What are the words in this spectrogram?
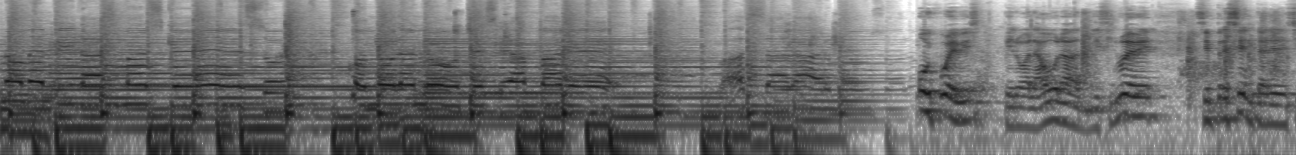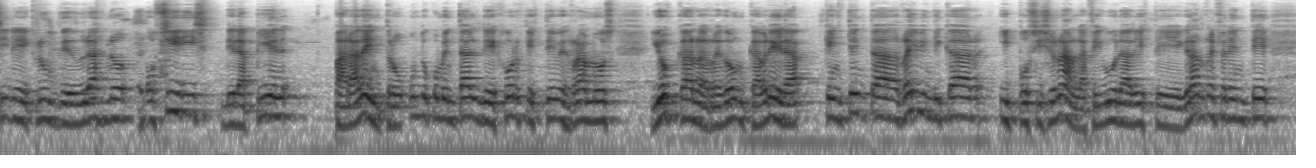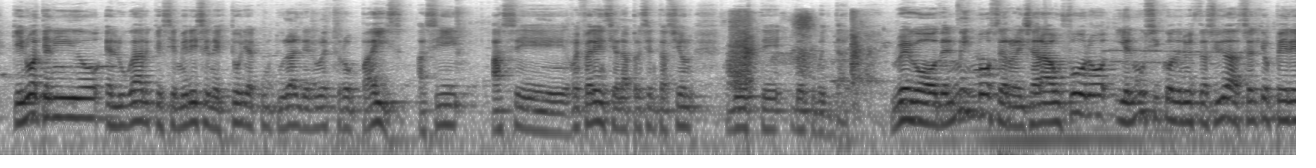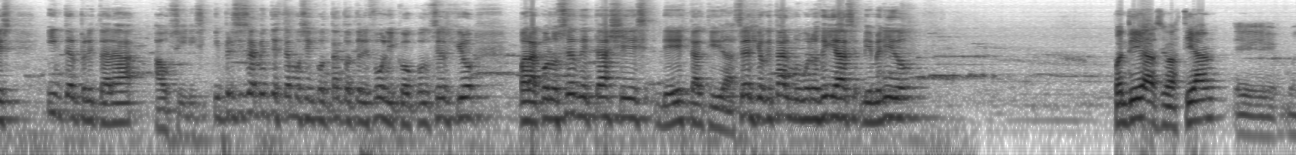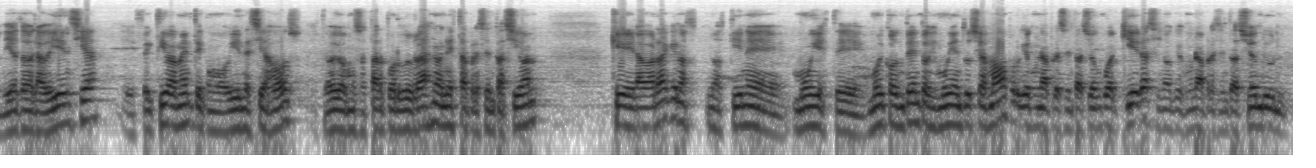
no me pidas más que eso. Cuando la noche se apague, vas a darme Hoy jueves, pero a la hora 19, se presenta en el Cine Club de Durazno Osiris de la piel para adentro, un documental de Jorge Esteves Ramos y Óscar Redón Cabrera que intenta reivindicar y posicionar la figura de este gran referente que no ha tenido el lugar que se merece en la historia cultural de nuestro país. Así hace referencia a la presentación de este documental. Luego del mismo se realizará un foro y el músico de nuestra ciudad, Sergio Pérez, interpretará a Osiris. Y precisamente estamos en contacto telefónico con Sergio para conocer detalles de esta actividad. Sergio, ¿qué tal? Muy buenos días, bienvenido. Buen día, Sebastián. Eh, buen día a toda la audiencia. Efectivamente, como bien decías vos, este, hoy vamos a estar por Durazno en esta presentación que la verdad que nos, tiene muy, este, muy contentos y muy entusiasmados porque es una presentación cualquiera, sino que es una presentación de un,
